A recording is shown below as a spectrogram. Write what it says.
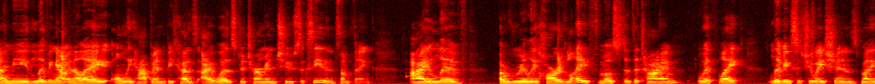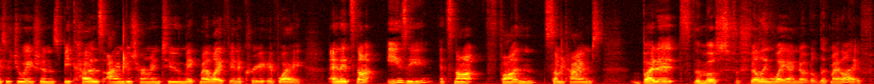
I mean, living out in LA only happened because I was determined to succeed in something. I live a really hard life most of the time with like living situations, money situations, because I'm determined to make my life in a creative way. And it's not easy, it's not fun sometimes, but it's the most fulfilling way I know to live my life.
